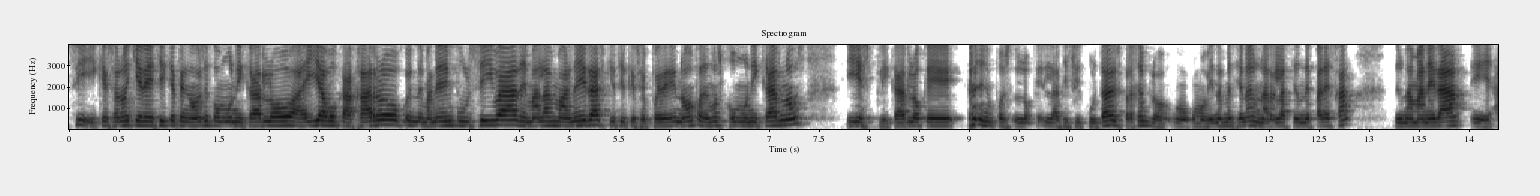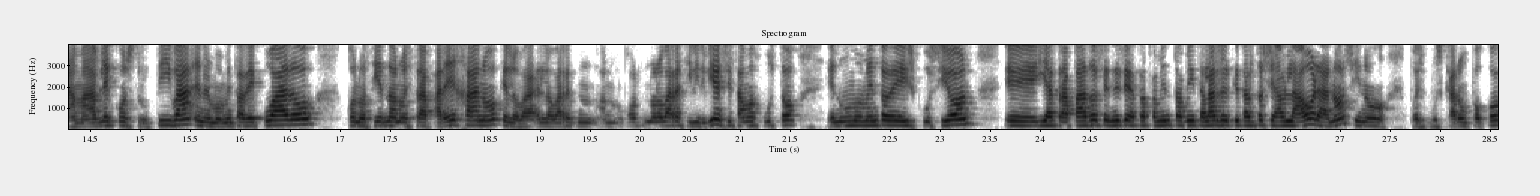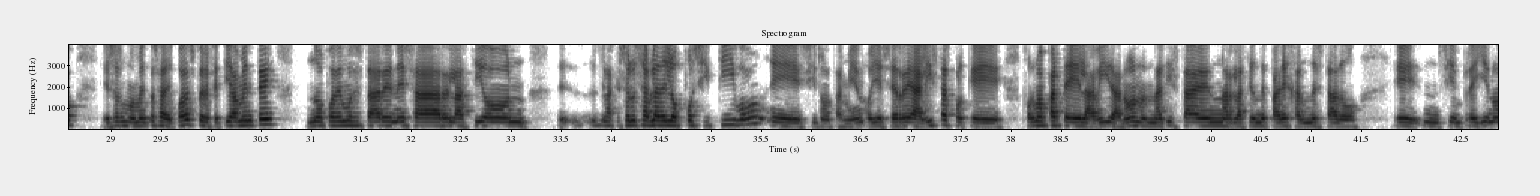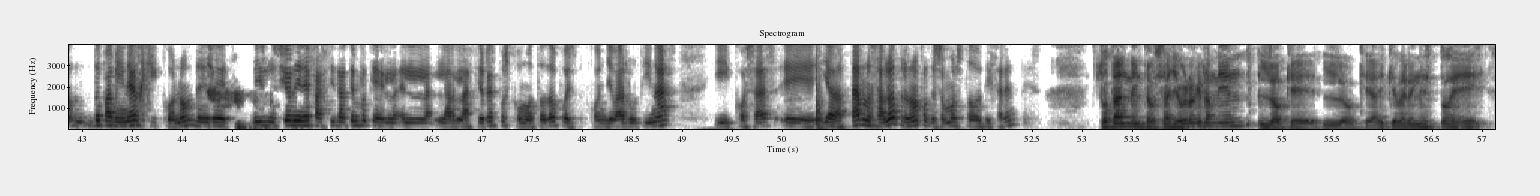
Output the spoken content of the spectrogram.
Sí, y que eso no quiere decir que tengamos que comunicarlo ahí a bocajarro, de manera impulsiva, de malas maneras, quiere decir que se puede, ¿no? Podemos comunicarnos y explicar lo que, pues, lo que, las dificultades, por ejemplo, como bien has mencionado, en una relación de pareja, de una manera eh, amable, constructiva, en el momento adecuado, conociendo a nuestra pareja, ¿no? Que lo va, lo va, a lo mejor no lo va a recibir bien si estamos justo en un momento de discusión eh, y atrapados en ese atrapamiento amigdalar del que tanto se habla ahora, ¿no? Sino, pues, buscar un poco esos momentos adecuados, pero efectivamente no podemos estar en esa relación la que solo se habla de lo positivo, eh, sino también, oye, ser realistas porque forman parte de la vida, ¿no? Nadie está en una relación de pareja en un estado eh, siempre lleno, dopaminérgico, ¿no? De, ilusión y de fascinación, porque las relaciones, pues como todo, pues conlleva rutinas y cosas eh, y adaptarnos al otro, ¿no? Porque somos todos diferentes. Totalmente, o sea, yo creo que también lo que, lo que hay que ver en esto es,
